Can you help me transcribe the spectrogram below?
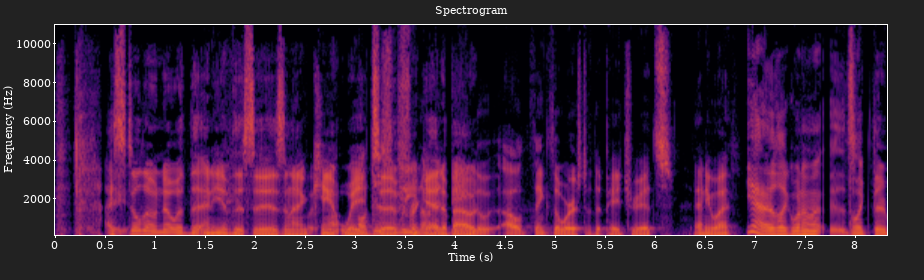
I still don't know what the, any of this is, and I can't wait to forget about. The, I'll think the worst of the Patriots anyway. Yeah, it's like what am I, it's like they're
